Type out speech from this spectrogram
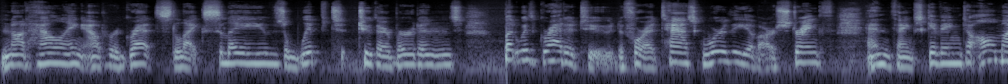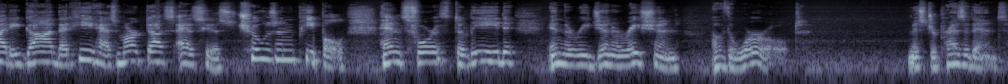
not howling out regrets like slaves whipped to their burdens, but with gratitude for a task worthy of our strength and thanksgiving to Almighty God that He has marked us as His chosen people, henceforth to lead in the regeneration of the world. Mr. President,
